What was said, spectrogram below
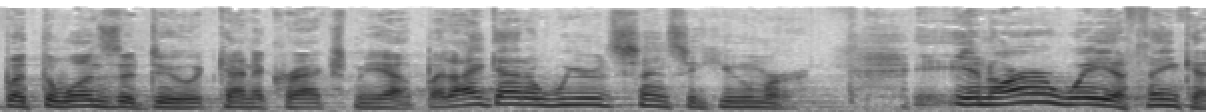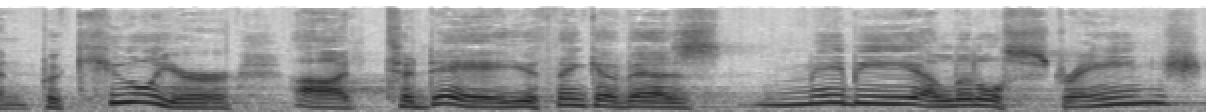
but the ones that do, it kind of cracks me up. But I got a weird sense of humor. In our way of thinking, peculiar uh, today you think of as maybe a little strange.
